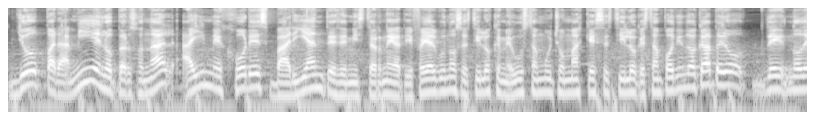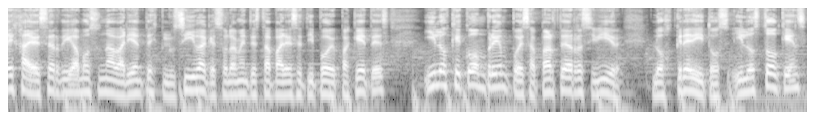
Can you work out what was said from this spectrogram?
Yo para mí en lo personal hay mejores variantes de Mr. Negative. Hay algunos estilos que me gustan mucho más que ese estilo que están poniendo acá, pero no deja de ser digamos una variante exclusiva que solamente está para ese tipo de paquetes. Y los que compren pues aparte de recibir los créditos y los tokens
